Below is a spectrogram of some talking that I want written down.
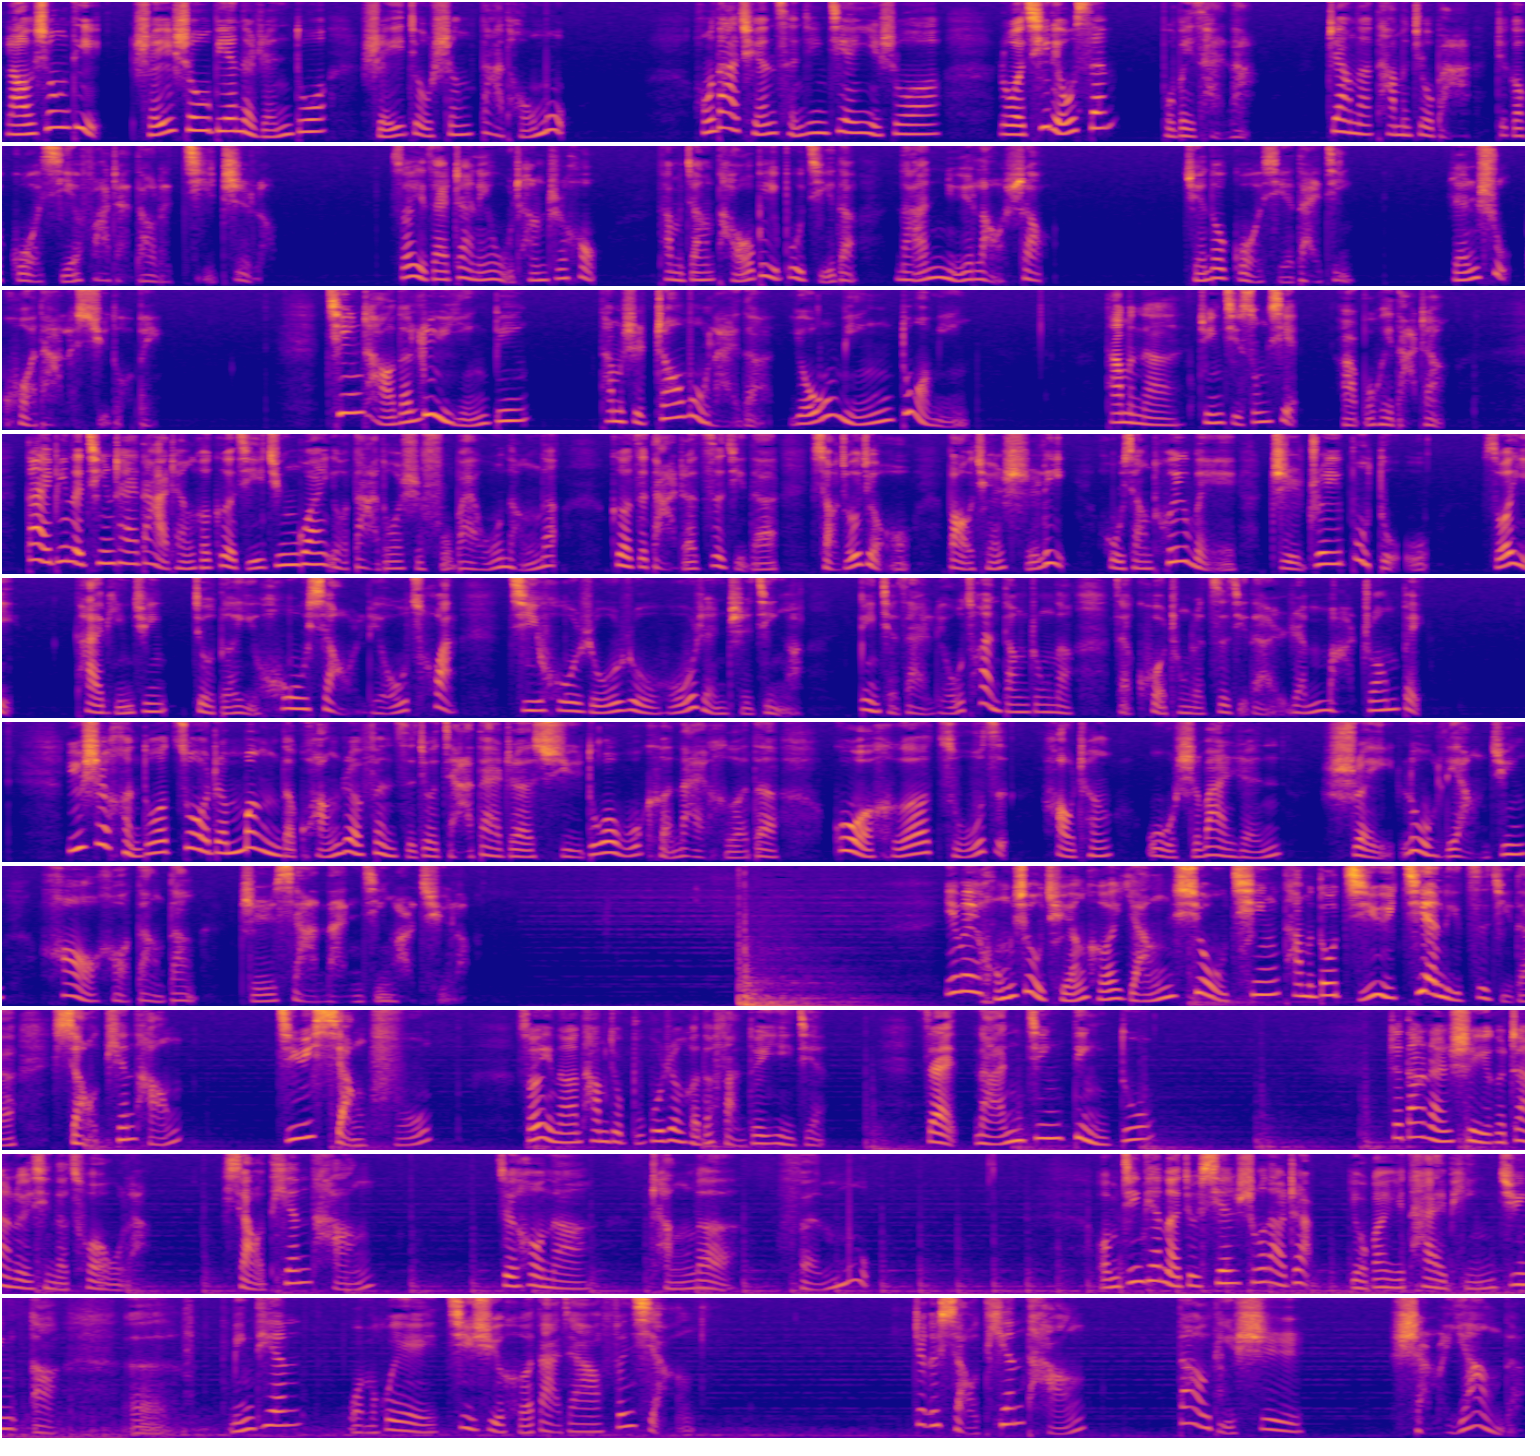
老兄弟，谁收编的人多，谁就生大头目。洪大全曾经建议说，裸妻刘三不被采纳。这样呢，他们就把这个裹挟发展到了极致了。所以在占领武昌之后，他们将逃避不及的男女老少，全都裹挟殆尽，人数扩大了许多倍。清朝的绿营兵，他们是招募来的游民惰民，他们呢军纪松懈而不会打仗。带兵的钦差大臣和各级军官又大多是腐败无能的，各自打着自己的小九九，保全实力，互相推诿，只追不堵，所以太平军就得以呼啸流窜，几乎如入无人之境啊！并且在流窜当中呢，在扩充着自己的人马装备。于是，很多做着梦的狂热分子就夹带着许多无可奈何的。过河卒子号称五十万人，水陆两军浩浩荡荡直下南京而去了。因为洪秀全和杨秀清他们都急于建立自己的小天堂，急于享福，所以呢，他们就不顾任何的反对意见，在南京定都。这当然是一个战略性的错误了。小天堂，最后呢成了坟墓。我们今天呢就先说到这儿。有关于太平军啊，呃，明天我们会继续和大家分享这个小天堂到底是什么样的。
